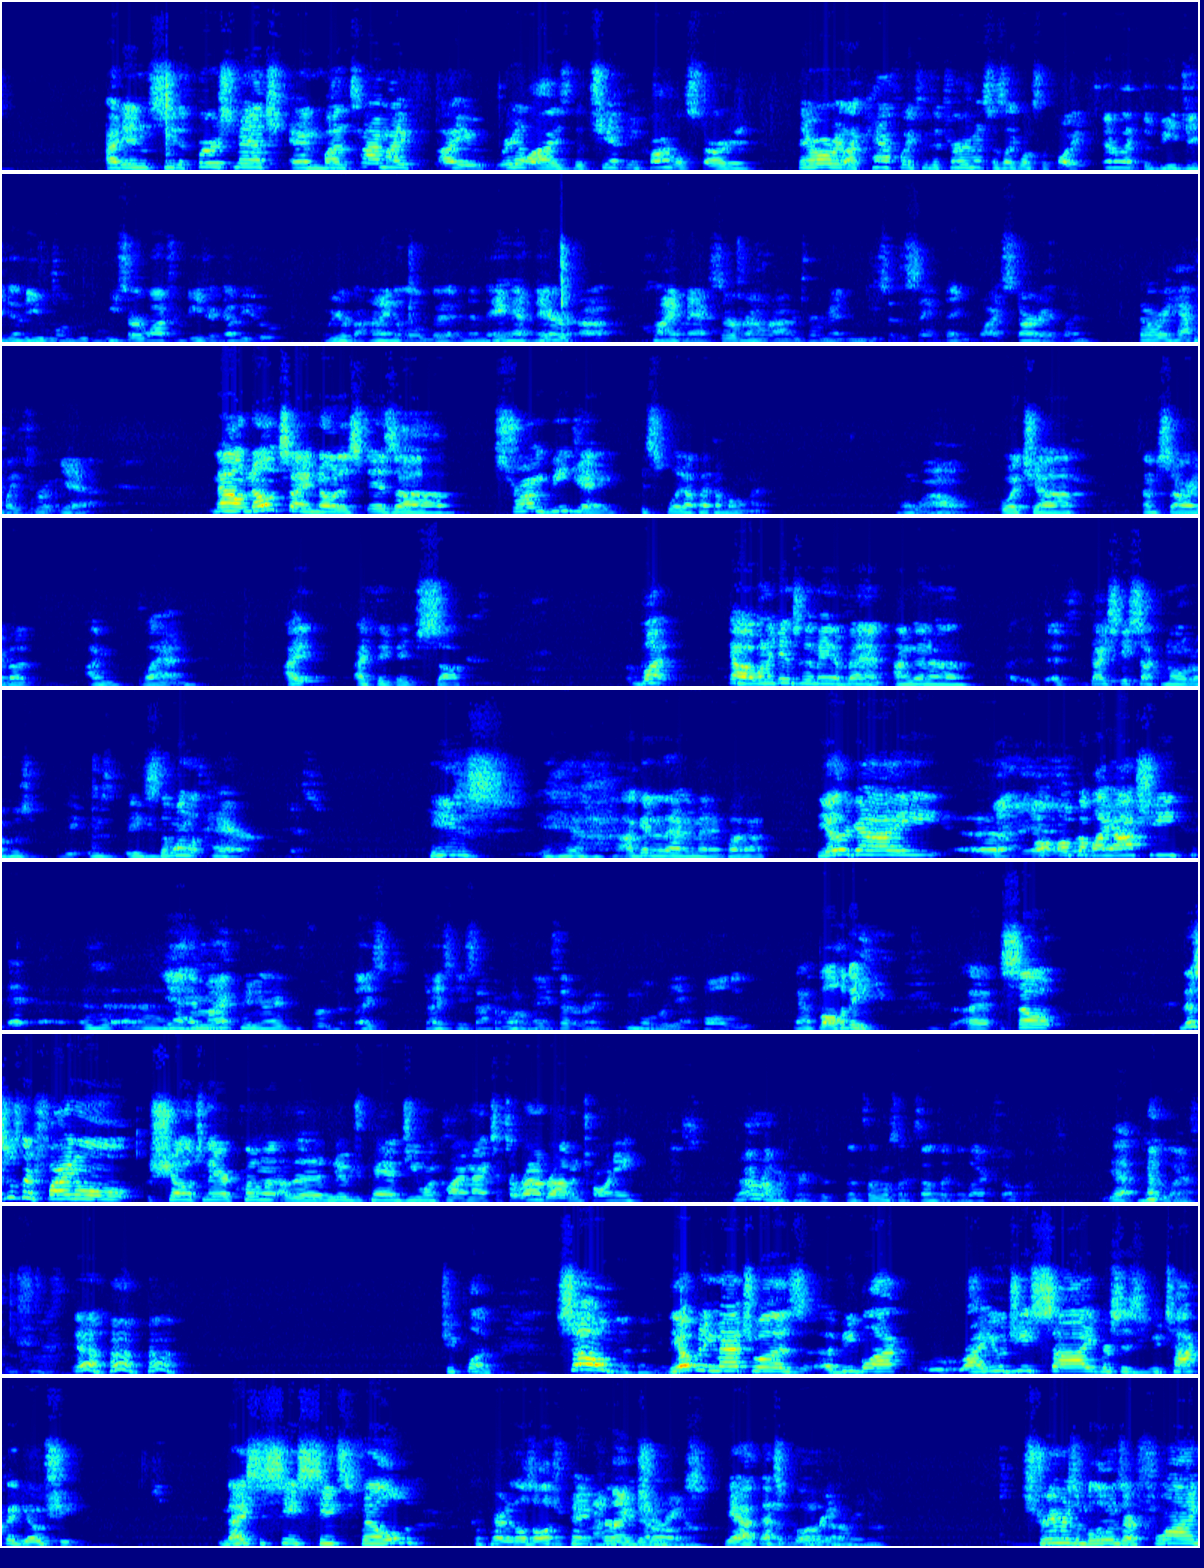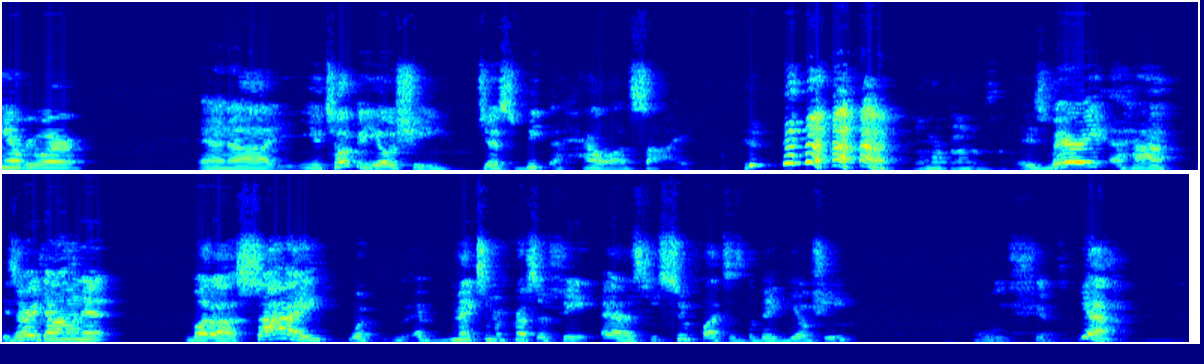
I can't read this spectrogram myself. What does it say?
I didn't see the first match, and by the time I I realized the Champion Carnival started, they were already like halfway through the tournament. So I was like, what's the point? Kind of like the BJW one. When we started watching BJW, we were behind a little bit, and then they had their uh, climax, their round robin tournament, and you said the same thing. Why start it when? They're already halfway through it. Yeah. Now, notes I noticed is uh, Strong BJ is split up at the moment, Oh wow. which uh, I'm sorry, but I'm glad. I I think they suck. But uh, when I get into the main event, I'm gonna if Daisuke Sakamoto, who's, who's he's the one with hair. He's yeah, I'll get into that in a minute, but uh, the other guy, uh, Yeah, yeah, O- Okabayashi. Uh, uh, Yeah, in my opinion, I prefer the Daisuke Sakamoto. Hey, I said it right. Mhm. Over, yeah, Baldy. Yeah, Baldy. Uh, so, this was their final show to their equivalent of the New Japan G1 Climax. It's a round robin tourney. Yes. Round robin. That, that's almost like sounds like the last show. Yeah. The last one. Yeah, huh, huh. G plug. So, the opening match was a B block Ryuji Sai versus Yutaka Yoshi. Nice to see seats filled compared to those All Japan Korean like shows. arena. Yeah, that's a I cool love arena. arena. Streamers and balloons are flying everywhere. And uh, Yutaka Yoshi just beat the hell out of Sai. No more Gundam he's very uh, he's very dominant, but uh, Sai would uh, make some impressive feat as he suplexes the big Yoshi. Holy shit. Yeah,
